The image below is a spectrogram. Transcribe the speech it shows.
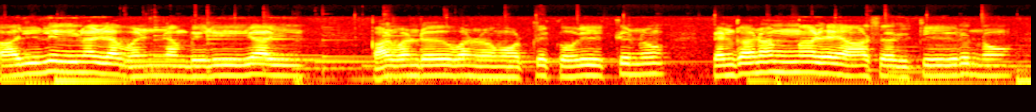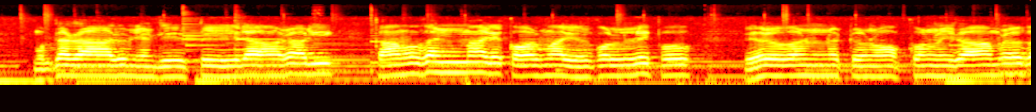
അരിലിൽ നല്ല വണ്ണം ബലിയായി കാൽവണ്ട് വന്ന് മൊത്തിക്കൊഴിക്കുന്നു പെൺകണങ്ങളെ ആസ്വദിച്ചിരുന്നു മുഗ്ധതാരുണ്യം ദീപ്തിയിലാറാടി കാമുകന്മാരെ കോൾമയിൽ കൊള്ളിപ്പോ. ഏറുകണ്ണിട്ട് നോക്കുന്നു രാമൃഗ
